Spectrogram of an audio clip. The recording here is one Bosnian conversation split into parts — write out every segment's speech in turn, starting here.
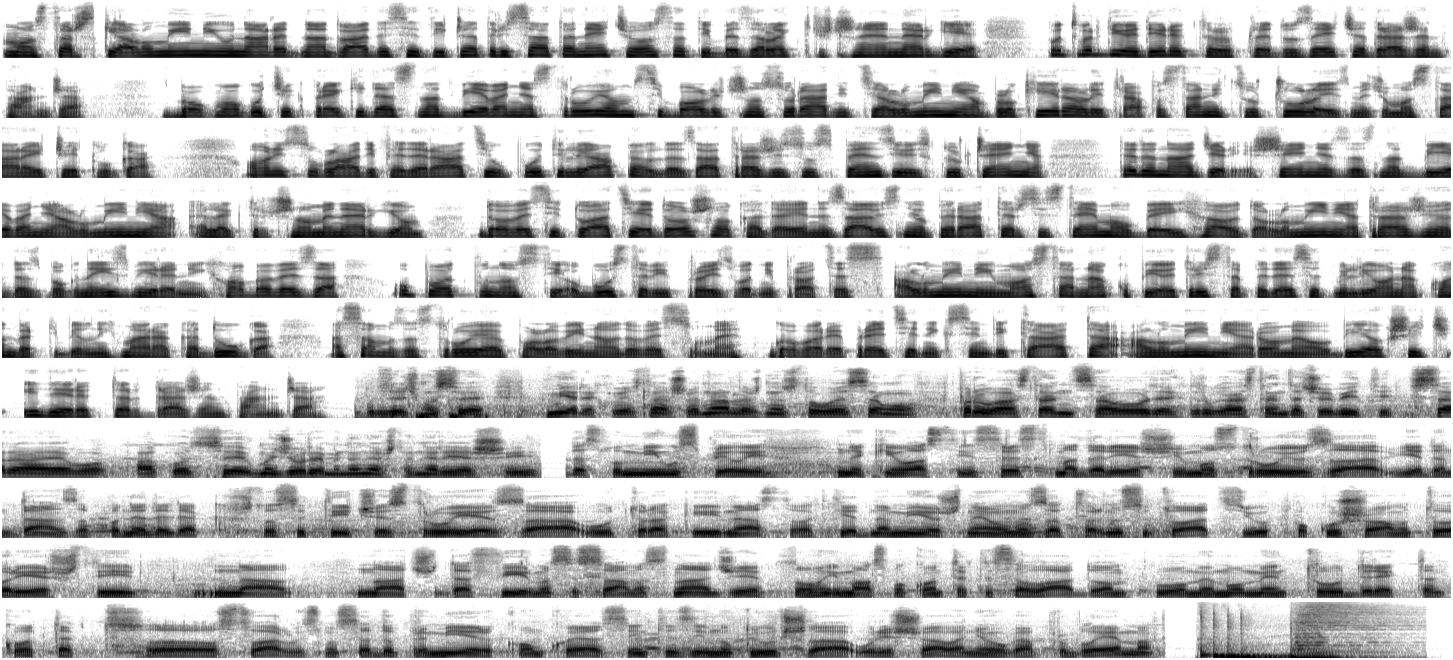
Mostarski aluminij u naredna 24 sata neće ostati bez električne energije, potvrdio je direktor preduzeća Dražen Panđa. Zbog mogućeg prekida snadbijevanja strujom, simbolično su radnici aluminija blokirali trafostanicu Čule između Mostara i Četluga. Oni su vladi federacije uputili apel da zatraži suspenziju isključenja te da nađe rješenje za snadbijevanje aluminija električnom energijom. Do ove situacije je došlo kada je nezavisni operator sistema u BiH od aluminija tražio da zbog neizmirene navedenih obaveza u potpunosti obustavi proizvodni proces. Aluminij Mostar nakupio je 350 miliona konvertibilnih maraka duga, a samo za struje je polovina od ove sume. Govore predsjednik sindikata Aluminija Romeo Biokšić i direktor Dražen Panđa. Poduzet ćemo sve mjere koje su naše nadležnost. Ovo je samo prva stanica ovdje, druga stanica će biti Sarajevo, ako se umeđu vremena nešto ne riješi. Da smo mi uspjeli nekim vlastnim sredstvima da riješimo struju za jedan dan za ponedeljak, što se tiče tiče struje za utorak i nastavak tjedna, mi još nemamo zatvorenu situaciju. Pokušavamo to riješiti na način da firma se sama snađe. Imali smo kontakte sa vladom. U ovome momentu direktan kontakt e, ostvarili smo sa dopremijerkom koja se intenzivno uključila u rješavanje ovoga problema.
